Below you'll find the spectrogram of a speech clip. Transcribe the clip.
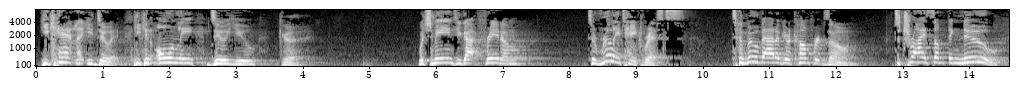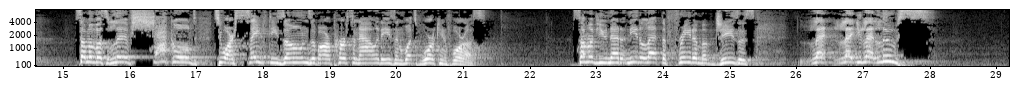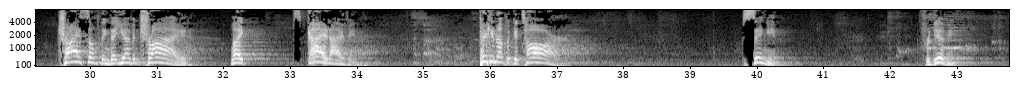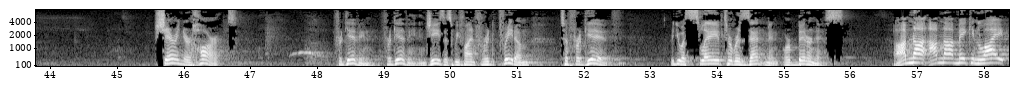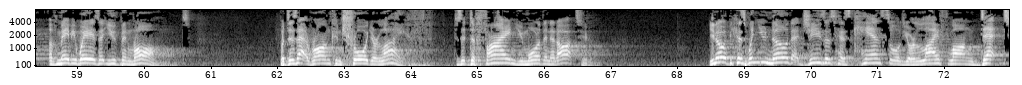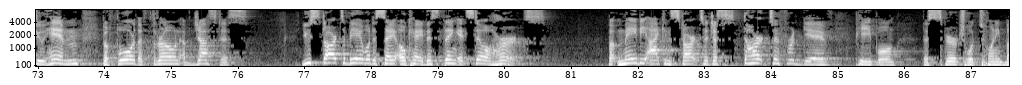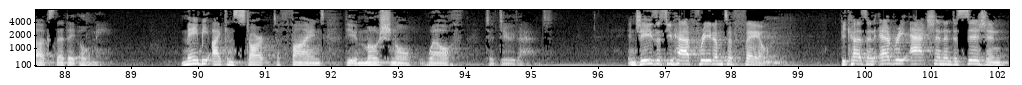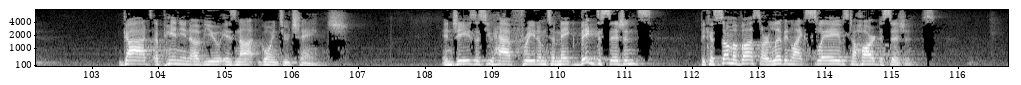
He can't let you do it. He can only do you good. Which means you got freedom to really take risks, to move out of your comfort zone, to try something new. Some of us live shackled to our safety zones of our personalities and what's working for us. Some of you need to let the freedom of Jesus let, let you let loose. Try something that you haven't tried, like skydiving, picking up a guitar, singing, forgiving, sharing your heart, forgiving, forgiving. In Jesus, we find freedom to forgive. Are you a slave to resentment or bitterness? I'm not, I'm not making light of maybe ways that you've been wronged. But does that wrong control your life? Does it define you more than it ought to? You know, because when you know that Jesus has canceled your lifelong debt to Him before the throne of justice, you start to be able to say, okay, this thing, it still hurts. But maybe I can start to just start to forgive people the spiritual 20 bucks that they owe me. Maybe I can start to find the emotional wealth to do that. In Jesus, you have freedom to fail. Because in every action and decision, God's opinion of you is not going to change. In Jesus, you have freedom to make big decisions because some of us are living like slaves to hard decisions.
